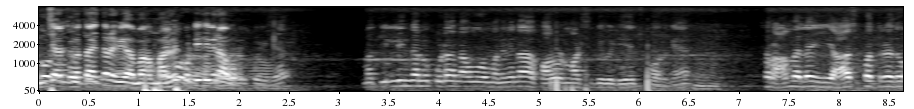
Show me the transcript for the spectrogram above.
ಇನ್ಚಾರ್ಜ್ ಗೊತ್ತಾಯ್ತು ನಾವು ಮನವಿ ಕೊಟ್ಟಿದ್ದೀವಿ ನಾವು. ಮತ್ತು ಇಲ್ಲಿಂದನೂ ಕೂಡ ನಾವು ಮನವಿನ ಫಾರ್ವರ್ಡ್ ಮಾಡಿಸಿದ್ದೀವಿ ಡಿ ಎಚ್ ಅವ್ರಿಗೆ. ಸರ್ ಆಮೇಲೆ ಈ ಆಸ್ಪತ್ರೆದು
